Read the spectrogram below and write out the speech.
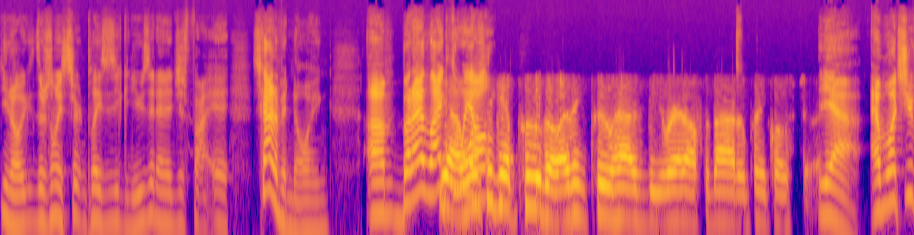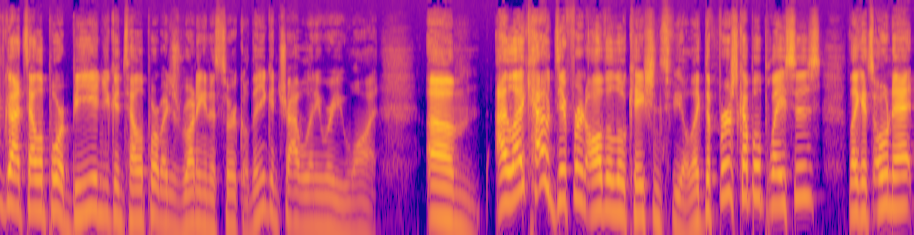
you know, there's only certain places you can use it and it just it's kind of annoying. Um, but I like yeah, the way once all, you get Poo though, I think Poo has be right off the bat or pretty close to it. Yeah, and once you've got teleport B and you can teleport by just running in a circle, then you can travel anywhere you want. Um, I like how different all the locations feel. Like the first couple places, like it's Onett,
